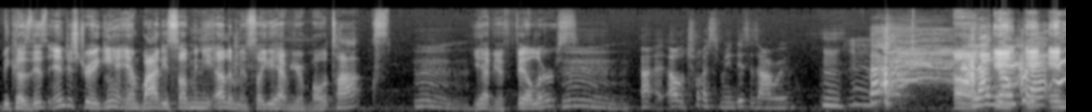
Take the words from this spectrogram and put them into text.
because this industry again embodies so many elements. So you have your Botox, Mm. you have your fillers, Uh, oh, trust me, this is unreal. uh, Black and, and, and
